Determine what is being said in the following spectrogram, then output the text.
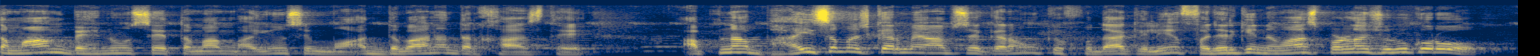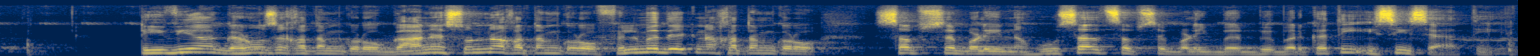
तमाम बहनों से, तमाम भाइयों से मुद्दबाना दरख्वास्त है। अपना भाई समझ कर मैं आपसे कह रहा हूँ कि खुदा के लिए फ़जर की नमाज़ पढ़ना शुरू करो, टीवियाँ घरों से ख़त्म करो, गाने सुनना ख़त्म करो, फ़िल्में देखना ख़त्म करो, सबसे बड़ी नहूसत, सबसे बड़ी बेबरकती इसी से आती है।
